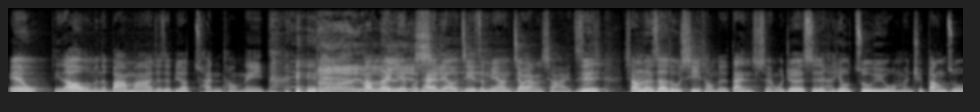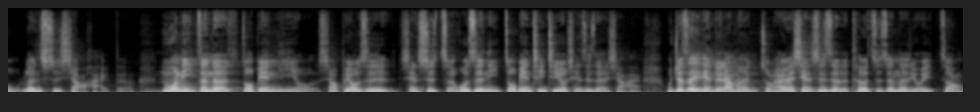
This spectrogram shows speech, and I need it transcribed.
因为你知道我们的爸妈就是比较传统那一代，他们也不太了解怎么样教养小孩子。其实像人设图系统的诞生，我觉得是有助于我们去帮助认识小孩的。如果你真的周边你有小朋友是显示者，或是你周边亲戚有显示者的小孩，我觉得这一点对他们很重要，因为显示者的特质真的有一种。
